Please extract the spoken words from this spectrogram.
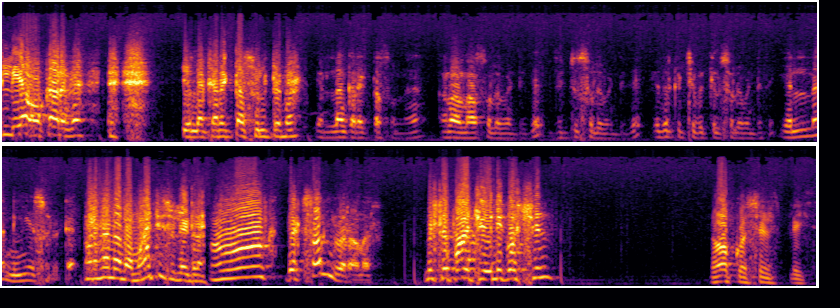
இல்லையா? உட்காருங்க. எல்லாம் கரெக்டா சொல்லிட்டேனா? எல்லாம் கரெக்டா சொன்னேன். ஆனா நான் சொல்ல வேண்டியது ஜட்ஜு சொல்ல வேண்டியது எதிர்க்கட்சி வக்கீல் சொல்ல வேண்டியது எல்லாம் நீயே சொல்லிட்டேன். நான் மாத்தி சொல்லிடுறேன். That's all your honour mister Pachu any question no questions please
